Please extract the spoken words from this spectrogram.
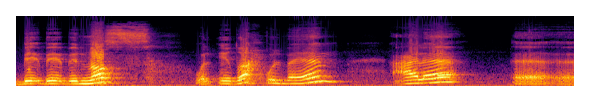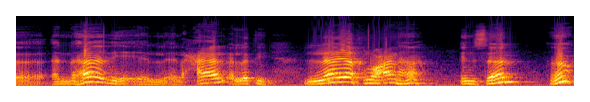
بالنص والإيضاح والبيان على آه، أن هذه الحال التي لا يخلو عنها إنسان ها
